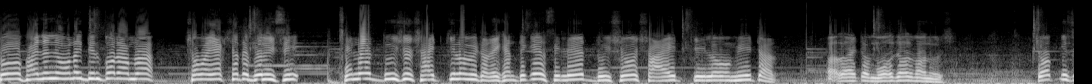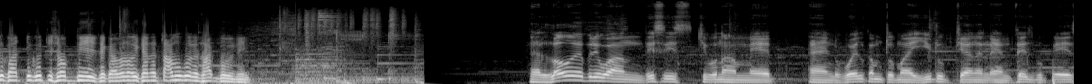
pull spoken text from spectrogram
তো ফাইনালি অনেক দিন পরে আমরা সবাই একসাথে বেরিয়েছি। সিলেট দুইশো ষাট কিলোমিটার। এখান থেকে সিলেট দুইশো ষাট কিলোমিটার। একটা মজার মানুষ। সব কিছু ঘাটতি ঘুরতি সব নিয়েছে কারণ ওইখানে তাবু করে থাকব উনি। Hello everyone this is Jibon Ahmed and welcome to my YouTube channel and Facebook page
